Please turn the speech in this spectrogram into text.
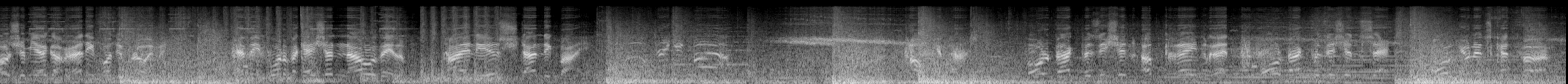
Fallschirmjäger ready for deployment. Heavy fortification now available. Pioneers standing by. Taking fire! Aufgepasst. Fallback position upgrade ready. Fallback position set. All units confirmed.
